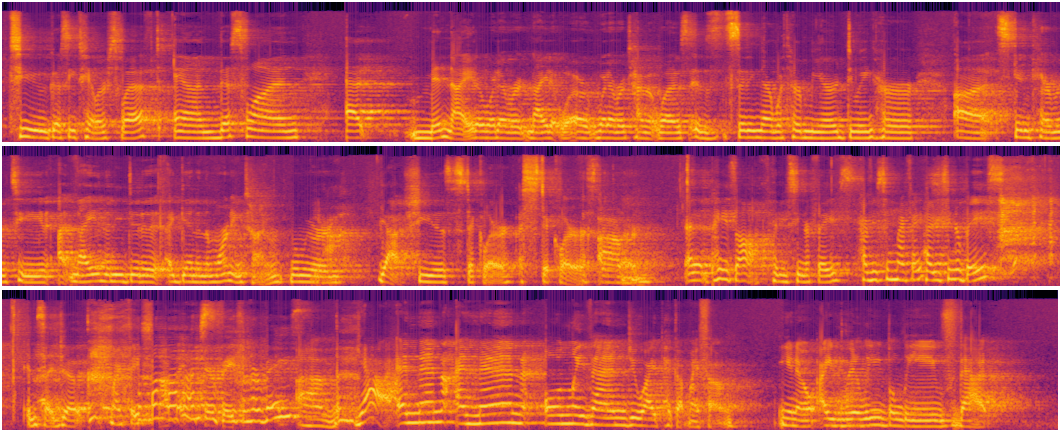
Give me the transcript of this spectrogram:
to go see Taylor Swift, and this one at midnight or whatever night it or whatever time it was is sitting there with her mirror doing her uh, skincare routine at night, and then you did it again in the morning time when we were. Yeah. Yeah, she is stickler. A stickler. Um, and it pays off. Have you seen her face? have you seen my face? Have you seen her face Inside joke. my face? my face? her face and her face. Um, yeah, and then and then only then do I pick up my phone. You know, I really believe that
